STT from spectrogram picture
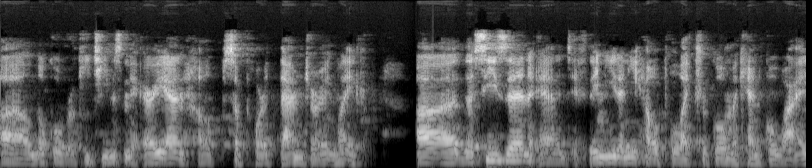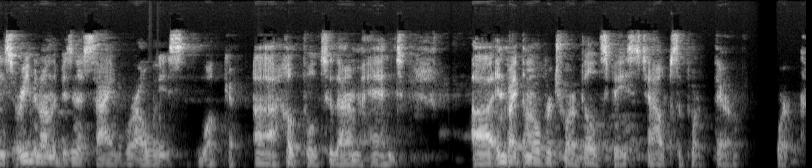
uh, local rookie teams in the area and help support them during like uh, the season. And if they need any help, electrical, mechanical wise, or even on the business side, we're always welcome, uh, helpful to them and uh, invite them over to our build space to help support their work.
